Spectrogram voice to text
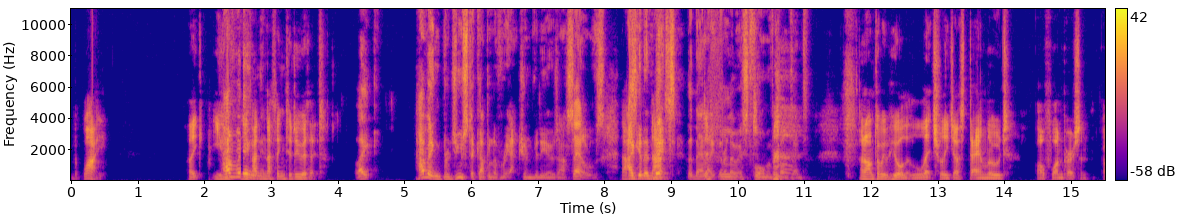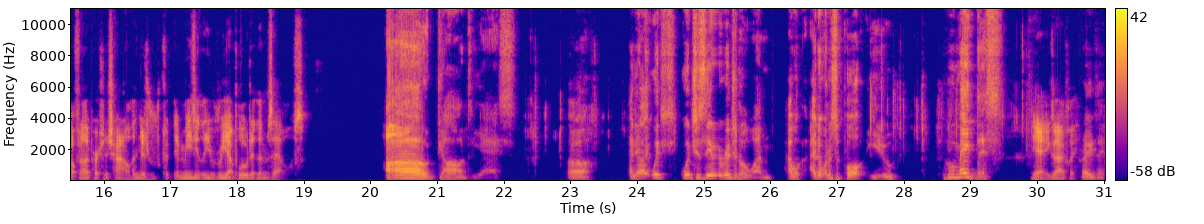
But why? Like you have you've had nothing to do with it. Like having produced a couple of reaction videos ourselves, That's, I can admit that they're like the lowest form of content. I know I'm talking about people that literally just download off one person, off another person's channel, and just immediately re-upload it themselves. oh God, yes. Oh, and you're like, which which is the original one? I w- I don't want to support you. Who made this? Yeah, exactly. Crazy.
